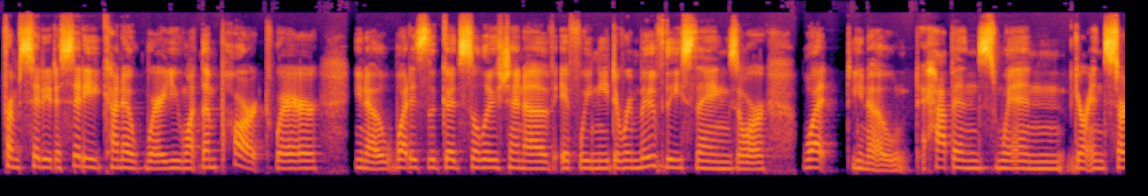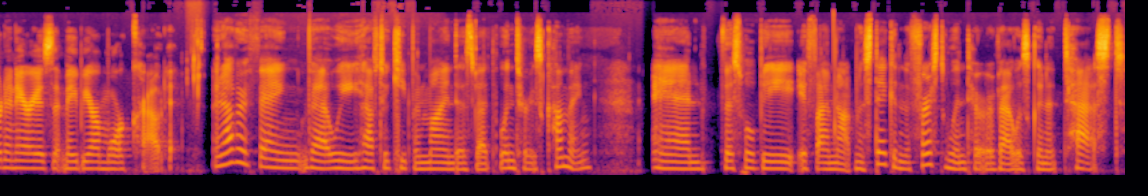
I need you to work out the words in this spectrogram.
from city to city, kind of where you want them parked, where, you know, what is the good solution of if we need to remove these things or what, you know, happens when you're in certain areas that maybe are more crowded. Another thing that we have to keep in mind is that winter is coming and this will be, if I'm not mistaken, the first winter that was going to test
